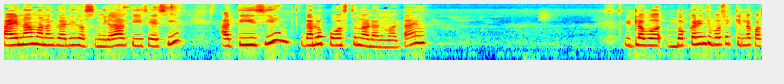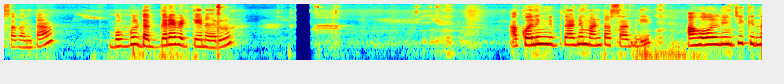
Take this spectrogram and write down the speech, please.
పైన మనం గలీజ్ వస్తుంది కదా అది తీసేసి అది తీసి దానిలో పోస్తున్నాడు అనమాట ఇట్లా పో బొక్క నుంచి పోస్తే కిందకు వస్తుందంట. బొగ్గులు దగ్గరే పెట్టుకున్నారు. ఆ కొలిం నిప్పుతాంటే మంట వస్తుంది. ఆ హోల్ నుంచి కింద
